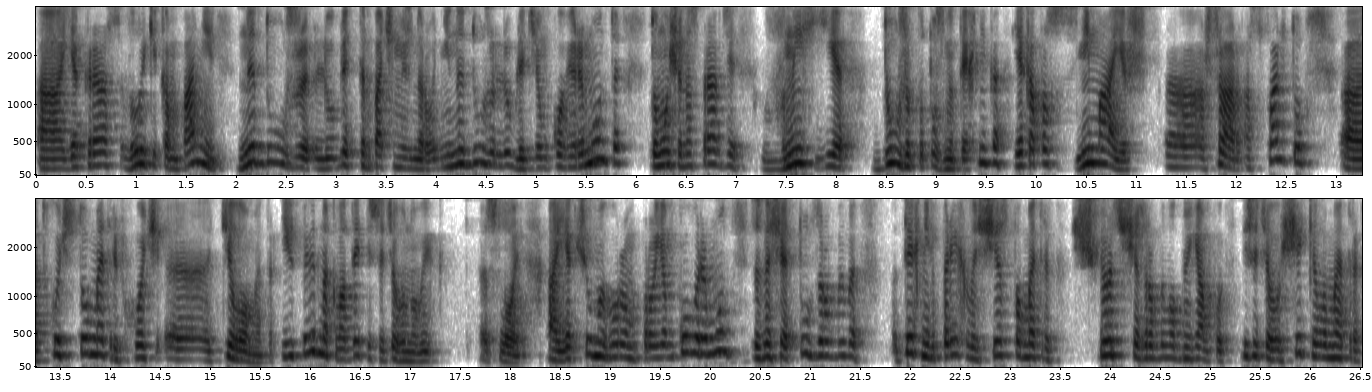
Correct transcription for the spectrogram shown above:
А якраз великі компанії не дуже люблять, тим паче міжнародні, не дуже люблять ямкові ремонти, тому що насправді в них є дуже потужна техніка, яка просто знімає е, шар асфальту, е, хоч 100 метрів, хоч е, кілометр, і відповідно кладе після цього новий слой. А якщо ми говоримо про ямковий ремонт, це означає, тут зробили техніки, переїхали ще 100 метрів, щось ще зробили одну ямку, після цього ще кілометри.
